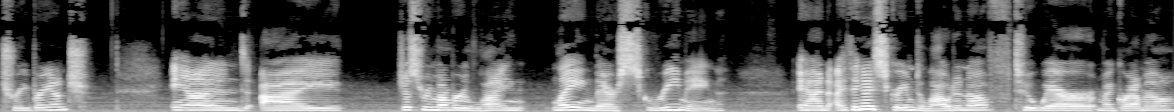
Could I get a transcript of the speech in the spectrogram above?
tree branch. And I just remember lying laying there screaming and I think I screamed loud enough to where my grandma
